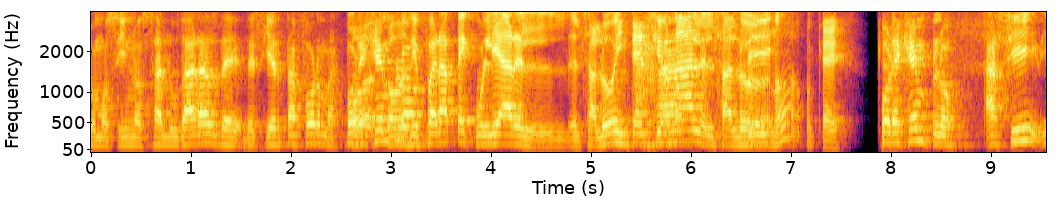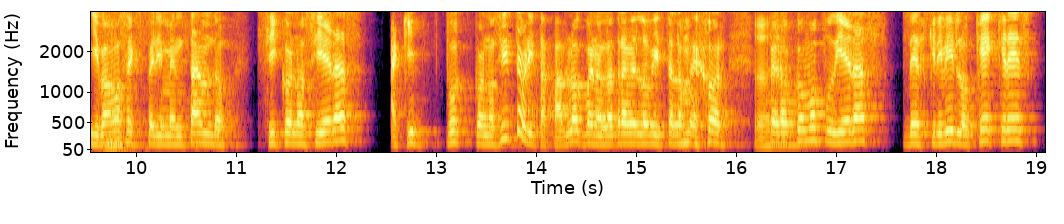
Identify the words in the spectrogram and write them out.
como si nos saludaras de, de cierta forma. Por ejemplo, Como si fuera peculiar el, el saludo, intencional Ajá, el saludo, sí. ¿no? Ok. por ejemplo, así y vamos experimentando. Si conocieras, aquí tú conociste ahorita a Pablo, bueno, la otra vez lo viste a lo mejor, pero ¿cómo pudieras describirlo? ¿Qué crees?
